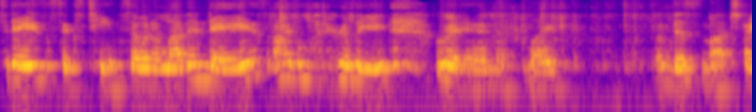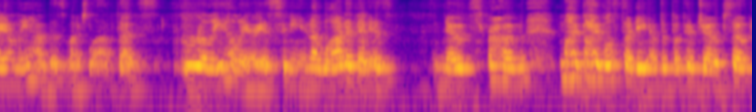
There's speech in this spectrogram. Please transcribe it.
Today's the 16th. So in 11 days, I've literally written like this much. I only have this much left. That's really hilarious to me. And a lot of it is notes from my Bible study of the book of Job. So,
